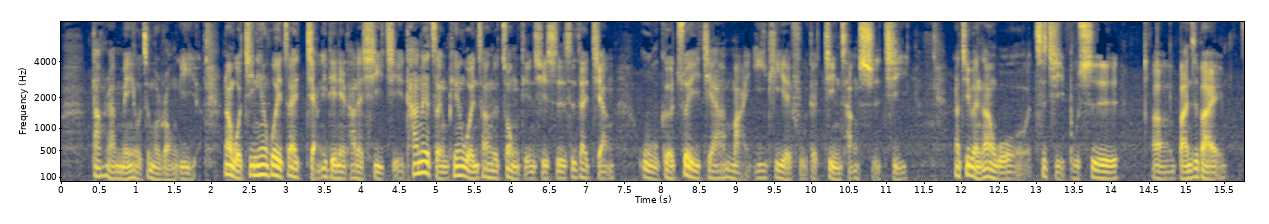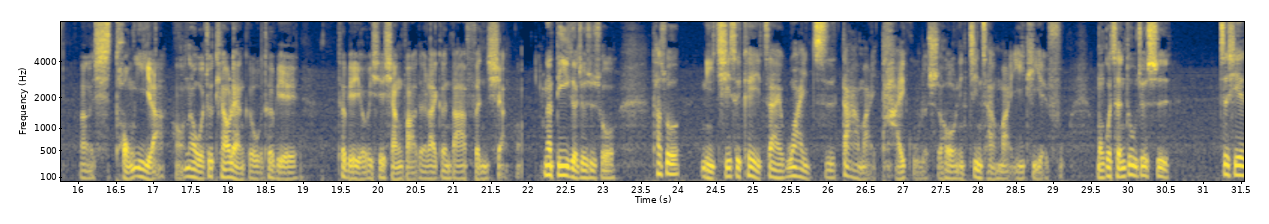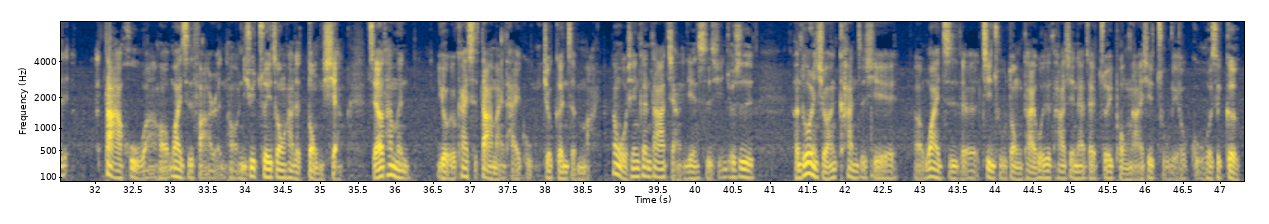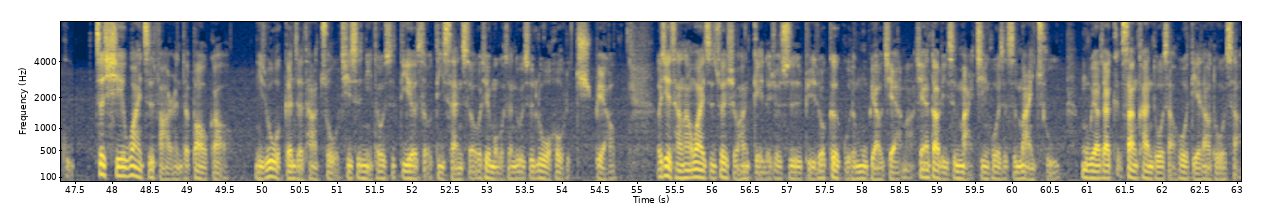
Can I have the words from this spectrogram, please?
当然没有这么容易。那我今天会再讲一点点它的细节。它那个整篇文章的重点其实是在讲五个最佳买 ETF 的进场时机。那基本上我自己不是呃百分之百呃同意啦。好，那我就挑两个我特别特别有一些想法的来跟大家分享。那第一个就是说，他说你其实可以在外资大买台股的时候，你进场买 ETF。某个程度就是这些大户啊，哈，外资法人哈，你去追踪他的动向，只要他们有有开始大买台股，你就跟着买。那我先跟大家讲一件事情，就是很多人喜欢看这些呃外资的进出动态，或者他现在在追捧哪一些主流股或是个股，这些外资法人的报告，你如果跟着他做，其实你都是第二手、第三手，而且某个程度是落后的指标。而且常常外资最喜欢给的就是，比如说个股的目标价嘛，现在到底是买进或者是卖出，目标价上看多少或跌到多少？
